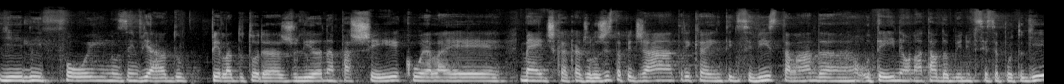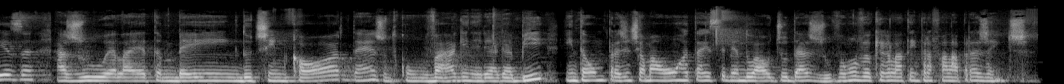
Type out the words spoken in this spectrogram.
e ele foi nos enviado pela doutora Juliana Pacheco. Ela é médica cardiologista pediátrica, intensivista lá da UTI neonatal da Beneficência Portuguesa. A Ju, ela é também do Team Core, né, junto com o Wagner e a Gabi. Então, para a gente é uma honra estar tá recebendo o áudio da Ju. Vamos ver o que ela tem para falar para a gente.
